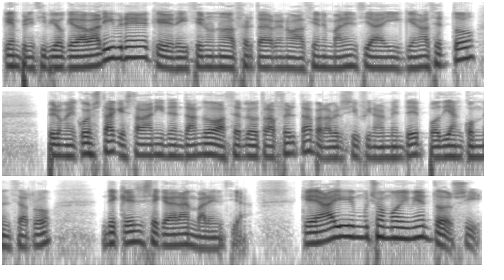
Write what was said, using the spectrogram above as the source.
que en principio quedaba libre, que le hicieron una oferta de renovación en Valencia y que no aceptó, pero me consta que estaban intentando hacerle otra oferta para ver si finalmente podían convencerlo de que se quedara en Valencia. Que hay muchos movimientos, sí,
